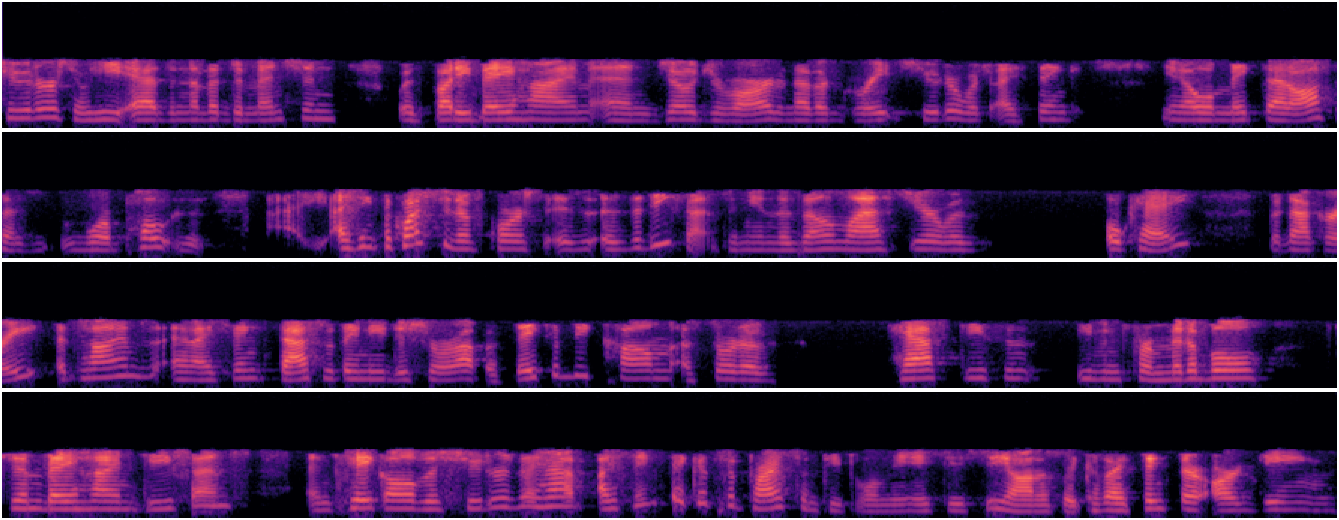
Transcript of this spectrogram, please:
shooter, so he adds another dimension with Buddy Boeheim and Joe Girard, another great shooter, which I think, you know, will make that offense more potent. I, I think the question, of course, is is the defense. I mean, the zone last year was okay but not great at times. And I think that's what they need to shore up. If they could become a sort of half decent, even formidable Jim Boeheim defense and take all the shooters they have, I think they could surprise some people in the ACC, honestly, because I think there are games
